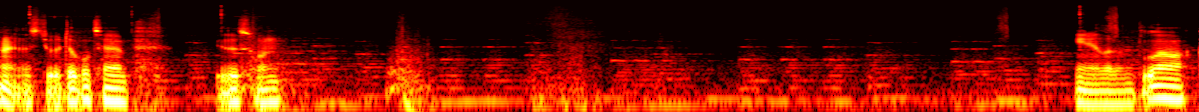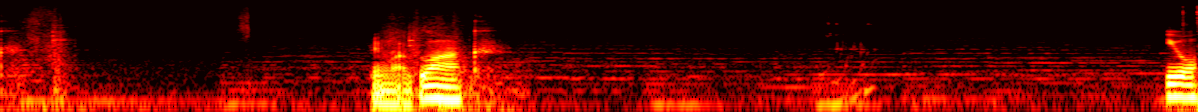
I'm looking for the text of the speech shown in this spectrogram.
Alright, let's do a double tap. Do this one. Gain 11 block. Three more block. Heal.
